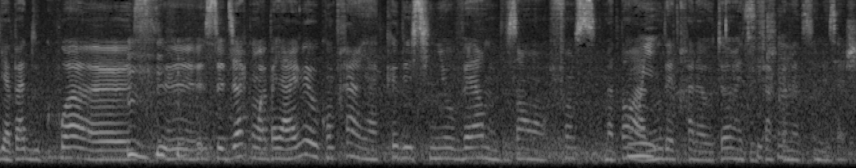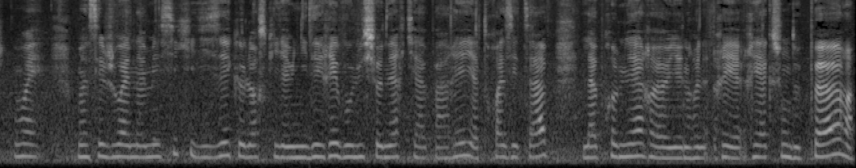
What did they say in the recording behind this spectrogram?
n'y a, a pas de quoi euh, se, se dire qu'on va pas y arriver. Au contraire, il n'y a que des signaux verts nous disant fonce. Maintenant, Oui. à nous d'être à la hauteur et de faire clair. connaître ce message. Ouais, Ben, c'est Johanna Messi qui disait que lorsqu'il y a une idée révolutionnaire qui apparaît, il y a trois étapes. La première, euh, il y a une ré- ré- réaction de peur.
